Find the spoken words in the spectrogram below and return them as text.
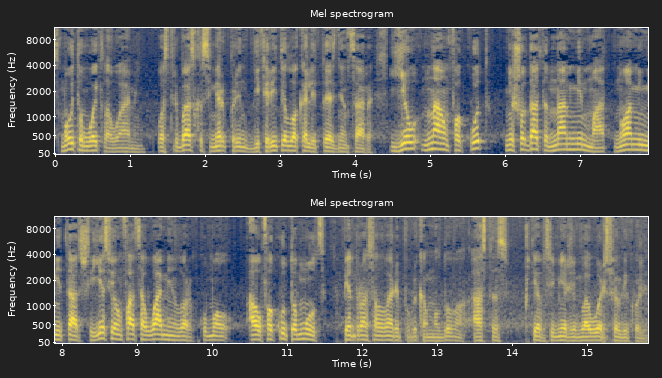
să mă uit în ochi la oameni, o să trebuiască să merg prin diferite localități din țară. Eu n-am făcut, niciodată n-am mimat, nu am imitat și ies eu în fața oamenilor cum au, au făcut-o mulți pentru a salva Republica Moldova. Astăzi putem să mergem la orice fel de colit.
